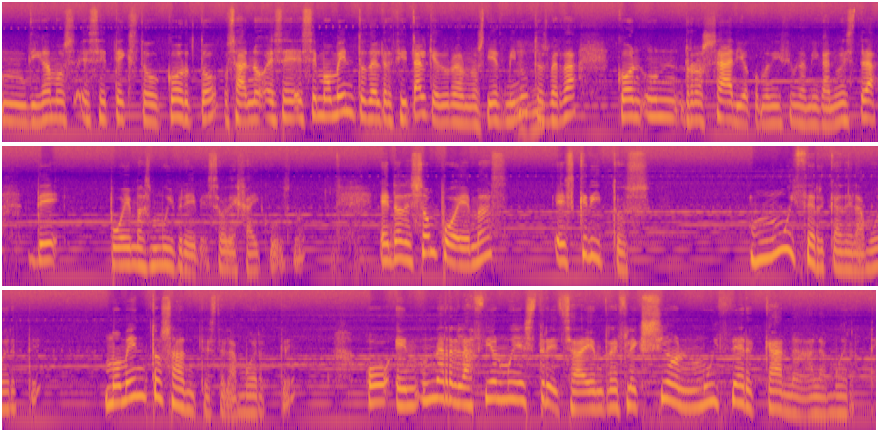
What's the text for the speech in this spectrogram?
digamos, ese texto corto, o sea, no, ese, ese momento del recital que dura unos 10 minutos, uh -huh. ¿verdad? Con un rosario, como dice una amiga nuestra, de poemas muy breves o de haikus, ¿no? Entonces son poemas escritos muy cerca de la muerte, momentos antes de la muerte, o en una relación muy estrecha, en reflexión muy cercana a la muerte.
